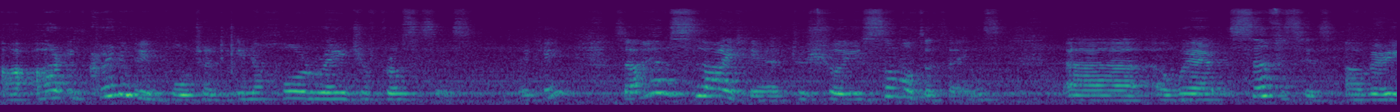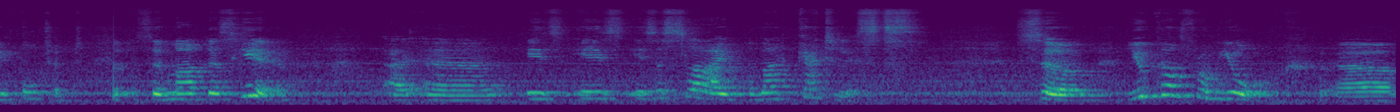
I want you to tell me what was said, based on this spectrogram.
are, are incredibly important in a whole range of processes. Okay, so I have a slide here to show you some of the things uh, where surfaces are very important. So Marcus here uh, uh, is is, is a slide about catalysts. So you come from York, uh,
